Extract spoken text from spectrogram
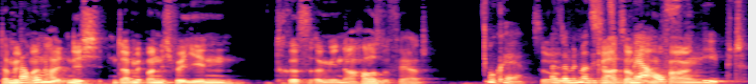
damit Warum? man halt nicht, damit man nicht für jeden Triss irgendwie nach Hause fährt. Okay, So, also damit man sich das mehr Anfang- aufhebt.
